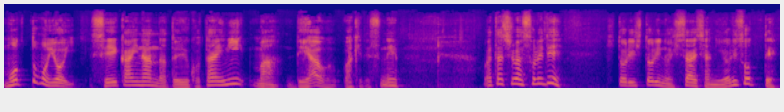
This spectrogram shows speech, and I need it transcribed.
最も良い正解なんだという答えに、まあ、出会うわけですね。私はそれで、一人一人の被災者に寄り添って、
